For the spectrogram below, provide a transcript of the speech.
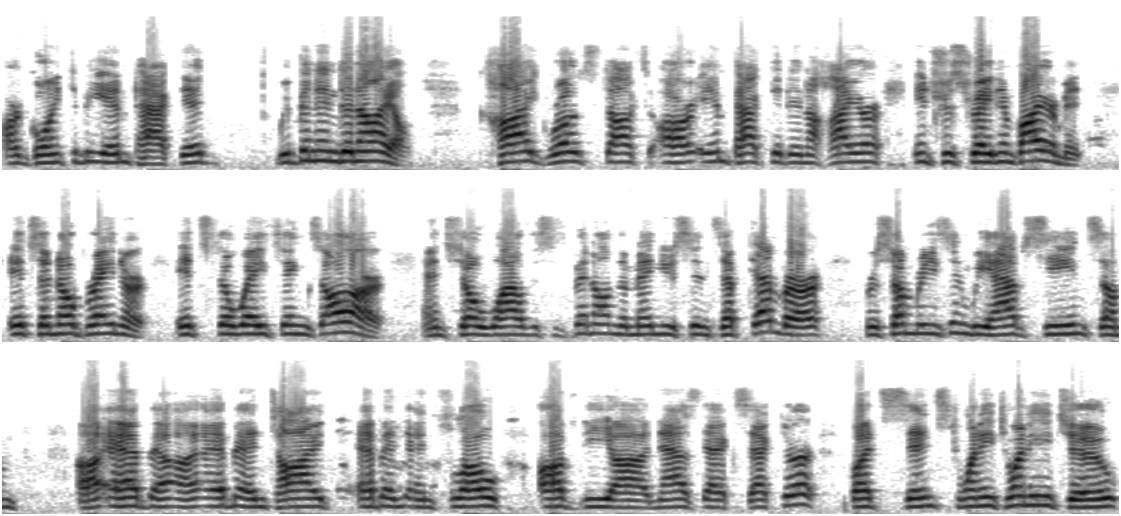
are going to be impacted. We've been in denial. High growth stocks are impacted in a higher interest rate environment. It's a no brainer. It's the way things are. And so while this has been on the menu since September, for some reason we have seen some uh, ebb, uh, ebb and tide, ebb and, and flow of the uh, NASDAQ sector. But since 2022,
